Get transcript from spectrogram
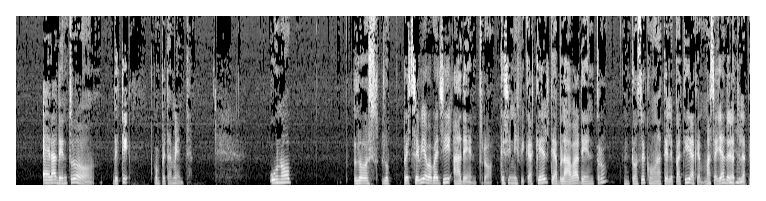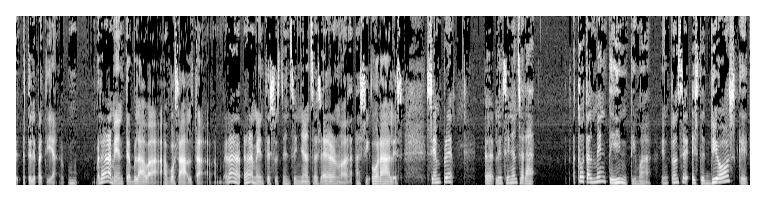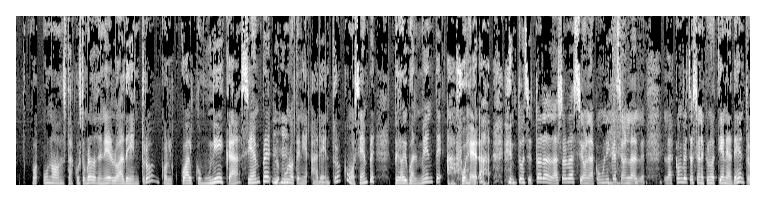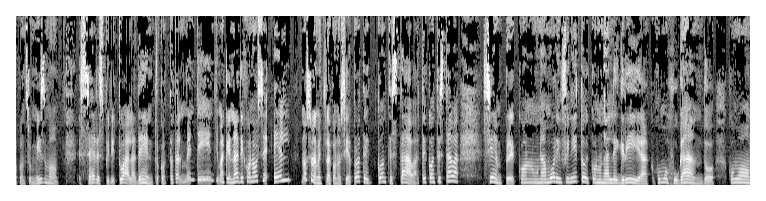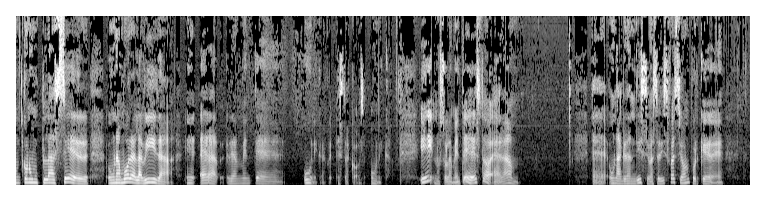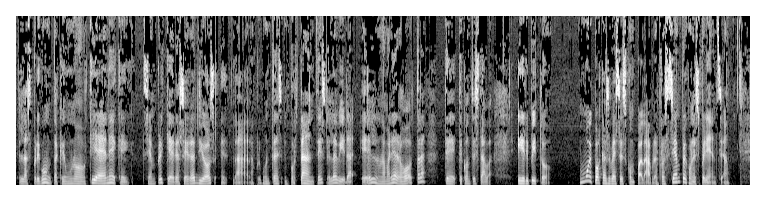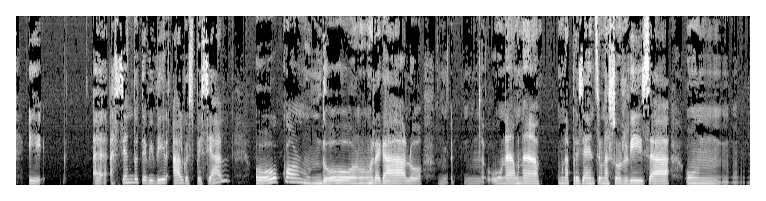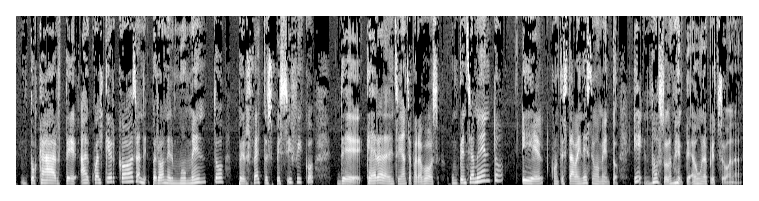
era dentro de ti, completamente. Uno los, lo percibía Babaji adentro. ¿Qué significa? Que él te hablaba adentro, entonces con una telepatía que más allá de la telepatía, raramente hablaba a voz alta, raramente sus enseñanzas eran así orales. Siempre eh, la enseñanza era totalmente íntima. Entonces, este Dios que uno está acostumbrado a tenerlo adentro, con el cual comunica siempre, uno tenía adentro, como siempre, pero igualmente afuera. Entonces, todas las oraciones, la comunicación, la, la conversación que uno tiene adentro con su mismo ser espiritual adentro, totalmente íntima, que nadie conoce, él no solamente la conocía, pero te contestaba, te contestaba siempre con un amor infinito y con una alegría, como jugando, como con un placer ser, un amor a la vida. Eh, era realmente única esta cosa, única. Y no solamente esto, era eh, una grandísima satisfacción porque las preguntas que uno tiene, que siempre quiere hacer a Dios, eh, las preguntas importantes de la vida, Él, de una manera u otra, te, te contestaba. Y repito, muy pocas veces con palabras, pero siempre con experiencia. Y eh, haciéndote vivir algo especial o con un don, un regalo, mm, una, una, una presencia, una sonrisa, un, tocarte, cualquier cosa, pero en el momento perfecto, específico de que era la enseñanza para vos. Un pensamiento y él contestaba en ese momento. Y no solamente a una persona,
